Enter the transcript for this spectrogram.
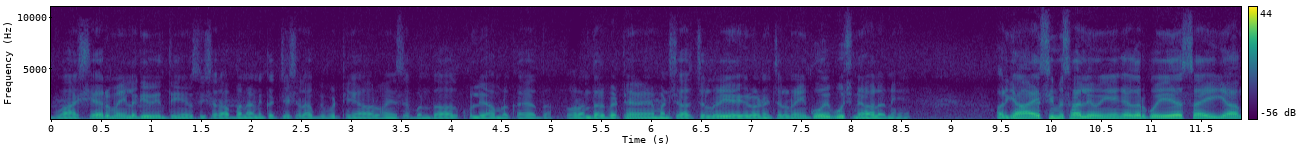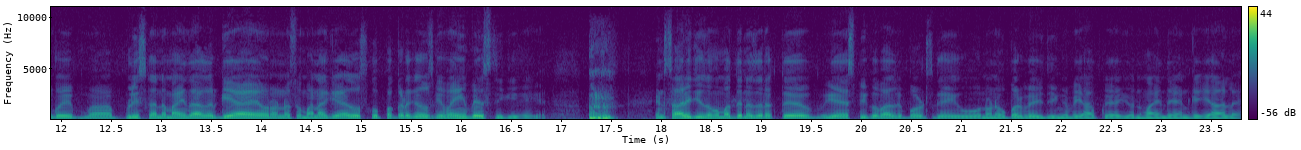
وہاں شہر میں ہی لگی ہوئی تھیں، اسی شراب بنانے، کچے شراب کی بٹھیاں اور وہیں سے بندہ کھلے عام رکھا جاتا اور اندر بیٹھے ہیں منشیات چل رہی ہے ہیروئنیں چل رہی ہیں، کوئی پوچھنے والا نہیں ہے۔ اور یہاں ایسی مثالیں ہوئی ہیں کہ اگر کوئی اے ایس آئی یا کوئی پولیس کا نمائندہ اگر گیا ہے اور انہوں نے اس کو منع کیا ہے تو اس کو پکڑ کے اس کی وہیں بےزتی کی گئی ہے۔ ان ساری چیزوں کو مد نظر رکھتے ہوئے یہ ایس پی کے بعد رپورٹس گئی، وہ انہوں نے اوپر بھیج دیں کہ بھائی آپ کے جو نمائندے ہیں، ان کے یہ حال ہے۔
